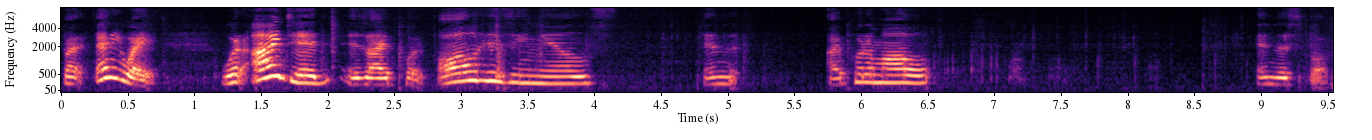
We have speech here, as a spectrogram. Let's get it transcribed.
But anyway, what I did is I put all his emails and I put them all in this book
